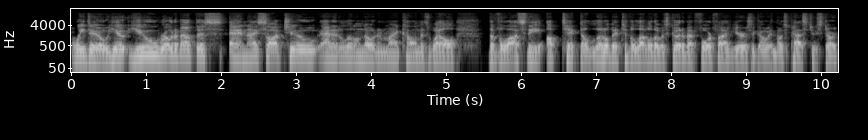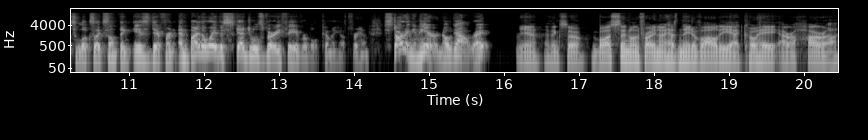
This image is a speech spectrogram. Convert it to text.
We do. You you wrote about this, and I saw it too. Added a little note in my column as well. The velocity upticked a little bit to the level that was good about four or five years ago in those past two starts. It looks like something is different. And by the way, the schedule's very favorable coming up for him. Starting him here, no doubt, right? Yeah, I think so. Boston on Friday night has Nate Eovaldi at Kohei Arihara.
